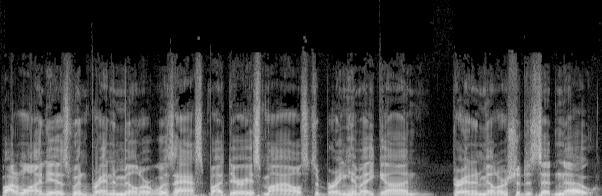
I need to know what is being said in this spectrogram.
bottom line is when Brandon Miller was asked by Darius Miles to bring him a gun, Brandon Miller should have said no.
